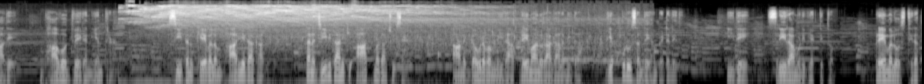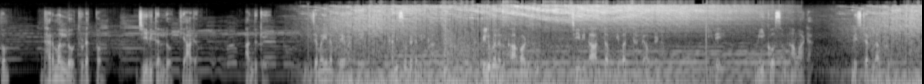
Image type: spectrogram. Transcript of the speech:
అదే భావోద్వేగ నియంత్రణ. సీతను కేవలం భార్యగా కాదు తన జీవితానికి ఆత్మగా చూశాడు. ఆమె గౌరవం మీద ప్రేమానురాగాల మీద ఎప్పుడూ సందేహం పెట్టలేదు. ఇదే శ్రీరాముడి వ్యక్తిత్వం. ప్రేమలో స్థిరత్వం ధర్మంలో దృఢత్వం జీవితంలో త్యాగం. అందుకే నిజమైన ప్రేమంటే కలిసుండటమే కాదు విలువలను కాపాడుతూ జీవితాంతం నిబద్ధంగా ఉండటం. ఇదే మీకోసం నా మాట. మిస్టర్ లవ్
